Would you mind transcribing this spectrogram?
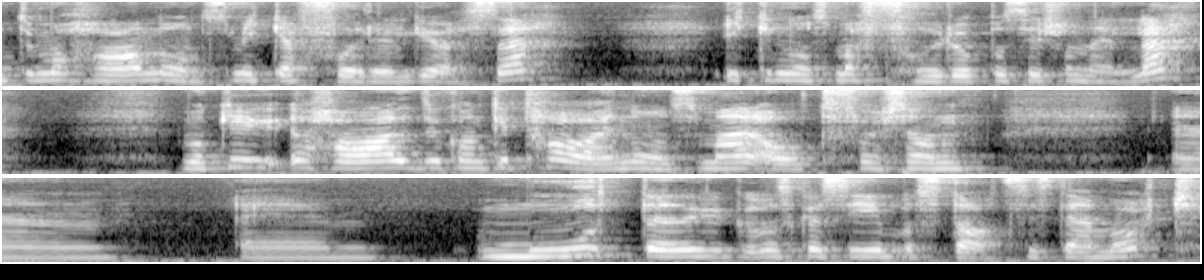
at du må ha noen som ikke er for religiøse. Ikke noen som er for opposisjonelle. Du, ha, du kan ikke ta inn noen som er altfor sånn eh, eh, mot det, si, statssystemet vårt.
